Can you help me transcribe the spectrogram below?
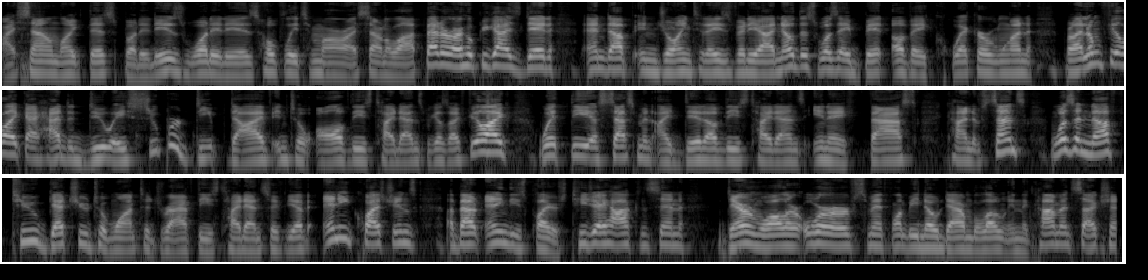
I sound like this, but it is what it is. Hopefully tomorrow I sound a lot better. I hope you guys did end up enjoying today's video. I know this was a bit of a quicker one, but I don't feel like I had to do a super deep dive into all of these tight ends because I feel like with the assessment I did of these tight ends in a fast kind of sense was enough to get you to want to draft these tight ends. So if you have any questions about any of these players, TJ Hockenson, Darren Waller, or Irv Smith, let me know down below in the comment section.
